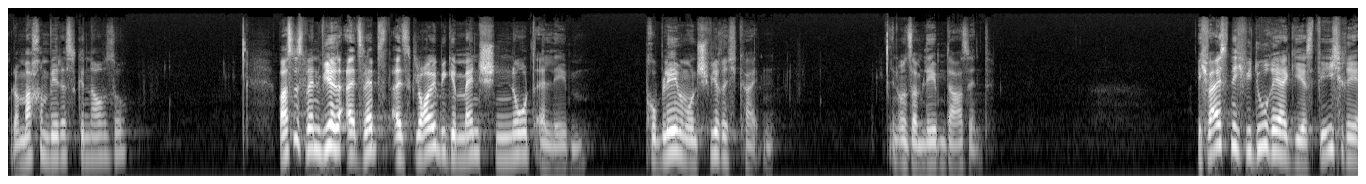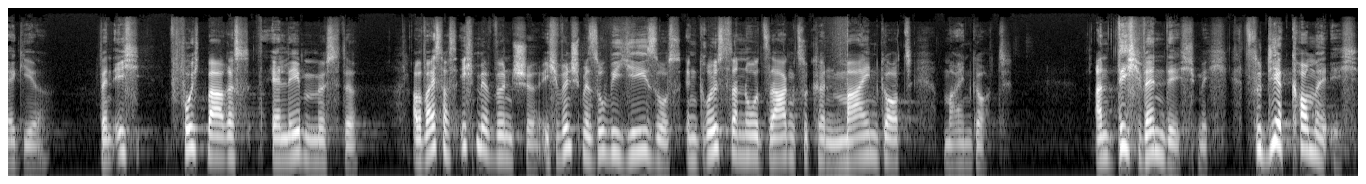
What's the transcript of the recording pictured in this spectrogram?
oder machen wir das genauso? Was ist, wenn wir als, selbst als gläubige Menschen Not erleben, Probleme und Schwierigkeiten in unserem Leben da sind? Ich weiß nicht, wie du reagierst, wie ich reagiere, wenn ich Furchtbares erleben müsste aber weißt du, was ich mir wünsche? Ich wünsche mir so wie Jesus in größter Not sagen zu können, mein Gott, mein Gott, an dich wende ich mich, zu dir komme ich.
